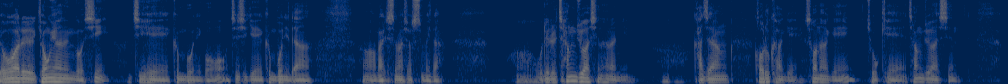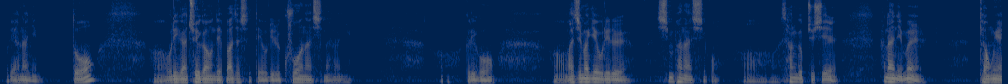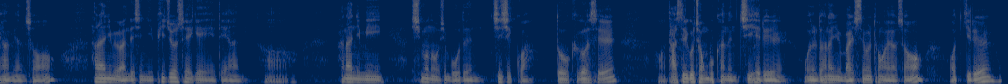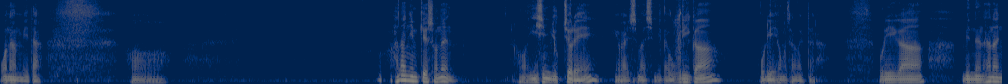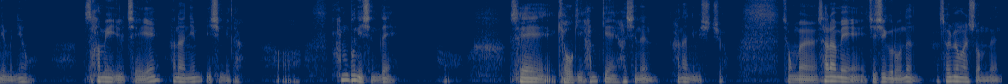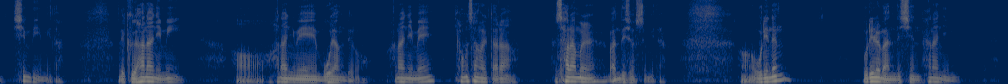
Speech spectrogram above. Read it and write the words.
여호와를 경외하는 것이 지혜의 근본이고 지식의 근본이다 어, 말씀하셨습니다. 어, 우리를 창조하신 하나님, 어, 가장 거룩하게, 선하게, 좋게 창조하신 우리 하나님, 또 어, 우리가 죄 가운데 빠졌을 때 우리를 구원하신 하나님, 어, 그리고 어, 마지막에 우리를 심판하시고 어, 상급 주실 하나님을 경외하면서 하나님이 만드신 이 피조 세계에 대한 어, 하나님이 심어놓으신 모든 지식과 또 그것을 어, 다스리고 정복하는 지혜를 오늘도 하나님의 말씀을 통하여서 얻기를 원합니다. 어, 하나님께서는 어, 26절에 말씀하십니다. 우리가 우리의 형상을 따라 우리가 믿는 하나님은요 삼위일체의 하나님이십니다. 어, 한 분이신데 어, 세 격이 함께 하시는 하나님이시죠. 정말 사람의 지식으로는 설명할 수 없는 신비입니다. 근데 그 하나님이 어, 하나님의 모양대로 하나님의 형상을 따라 사람을 만드셨습니다. 어, 우리는 우리를 만드신 하나님,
